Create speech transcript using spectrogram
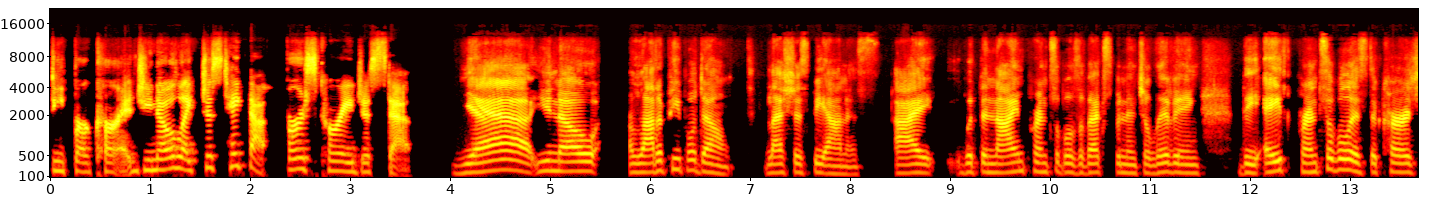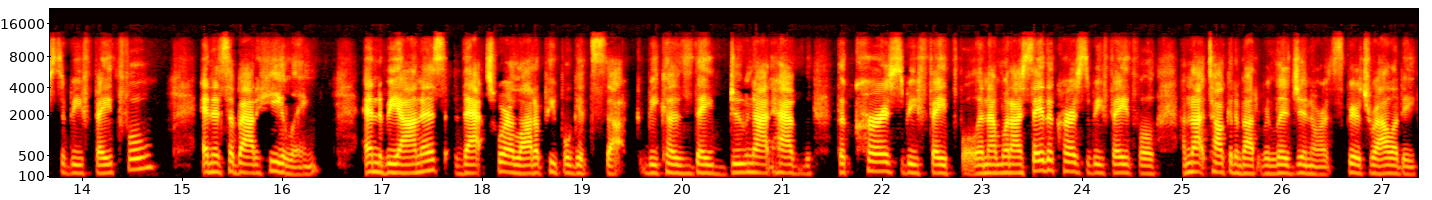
deeper courage? You know, like just take that first courageous step. Yeah. You know, a lot of people don't. Let's just be honest. I, with the nine principles of exponential living, the eighth principle is the courage to be faithful, and it's about healing. And to be honest, that's where a lot of people get stuck because they do not have the courage to be faithful. And when I say the courage to be faithful, I'm not talking about religion or spirituality.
